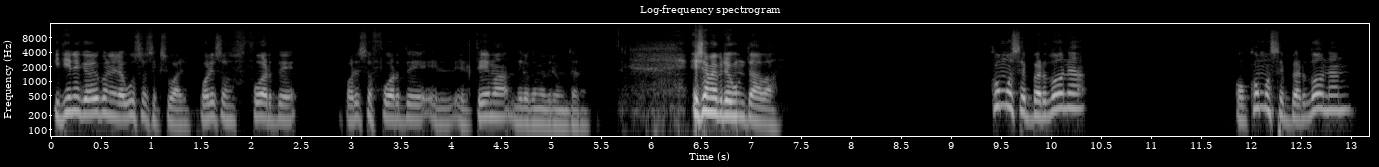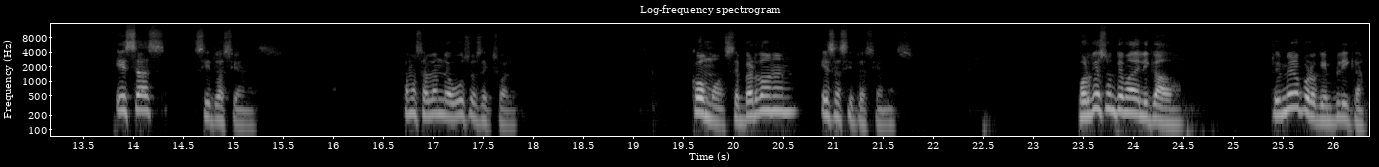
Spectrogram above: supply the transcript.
Y tiene que ver con el abuso sexual. Por eso es fuerte, por eso es fuerte el, el tema de lo que me preguntaron. Ella me preguntaba, ¿cómo se perdona o cómo se perdonan esas situaciones? Estamos hablando de abuso sexual. ¿Cómo se perdonan esas situaciones? ¿Por qué es un tema delicado? Primero por lo que implica,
